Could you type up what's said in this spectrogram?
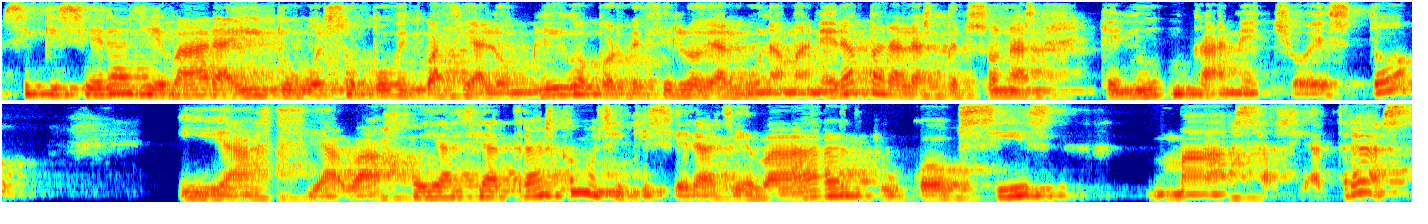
si quisieras llevar ahí tu hueso púbico hacia el ombligo, por decirlo de alguna manera, para las personas que nunca han hecho esto, y hacia abajo y hacia atrás, como si quisieras llevar tu coxis más hacia atrás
